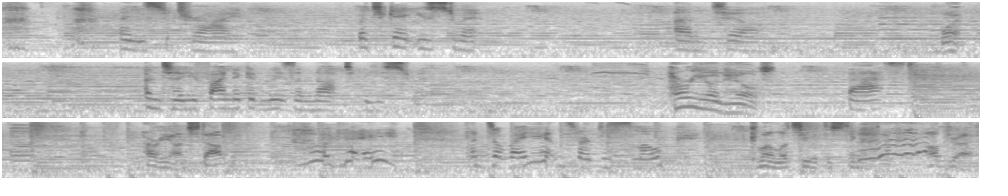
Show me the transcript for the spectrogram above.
I used to try, but you get used to it. Until, What? until you find a good reason not to be used to it. How are you on hills? Fast. Hurry on, stop on stopping? Okay. Until my hands start to smoke. Come on, let's see what this thing is like. I'll drive.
